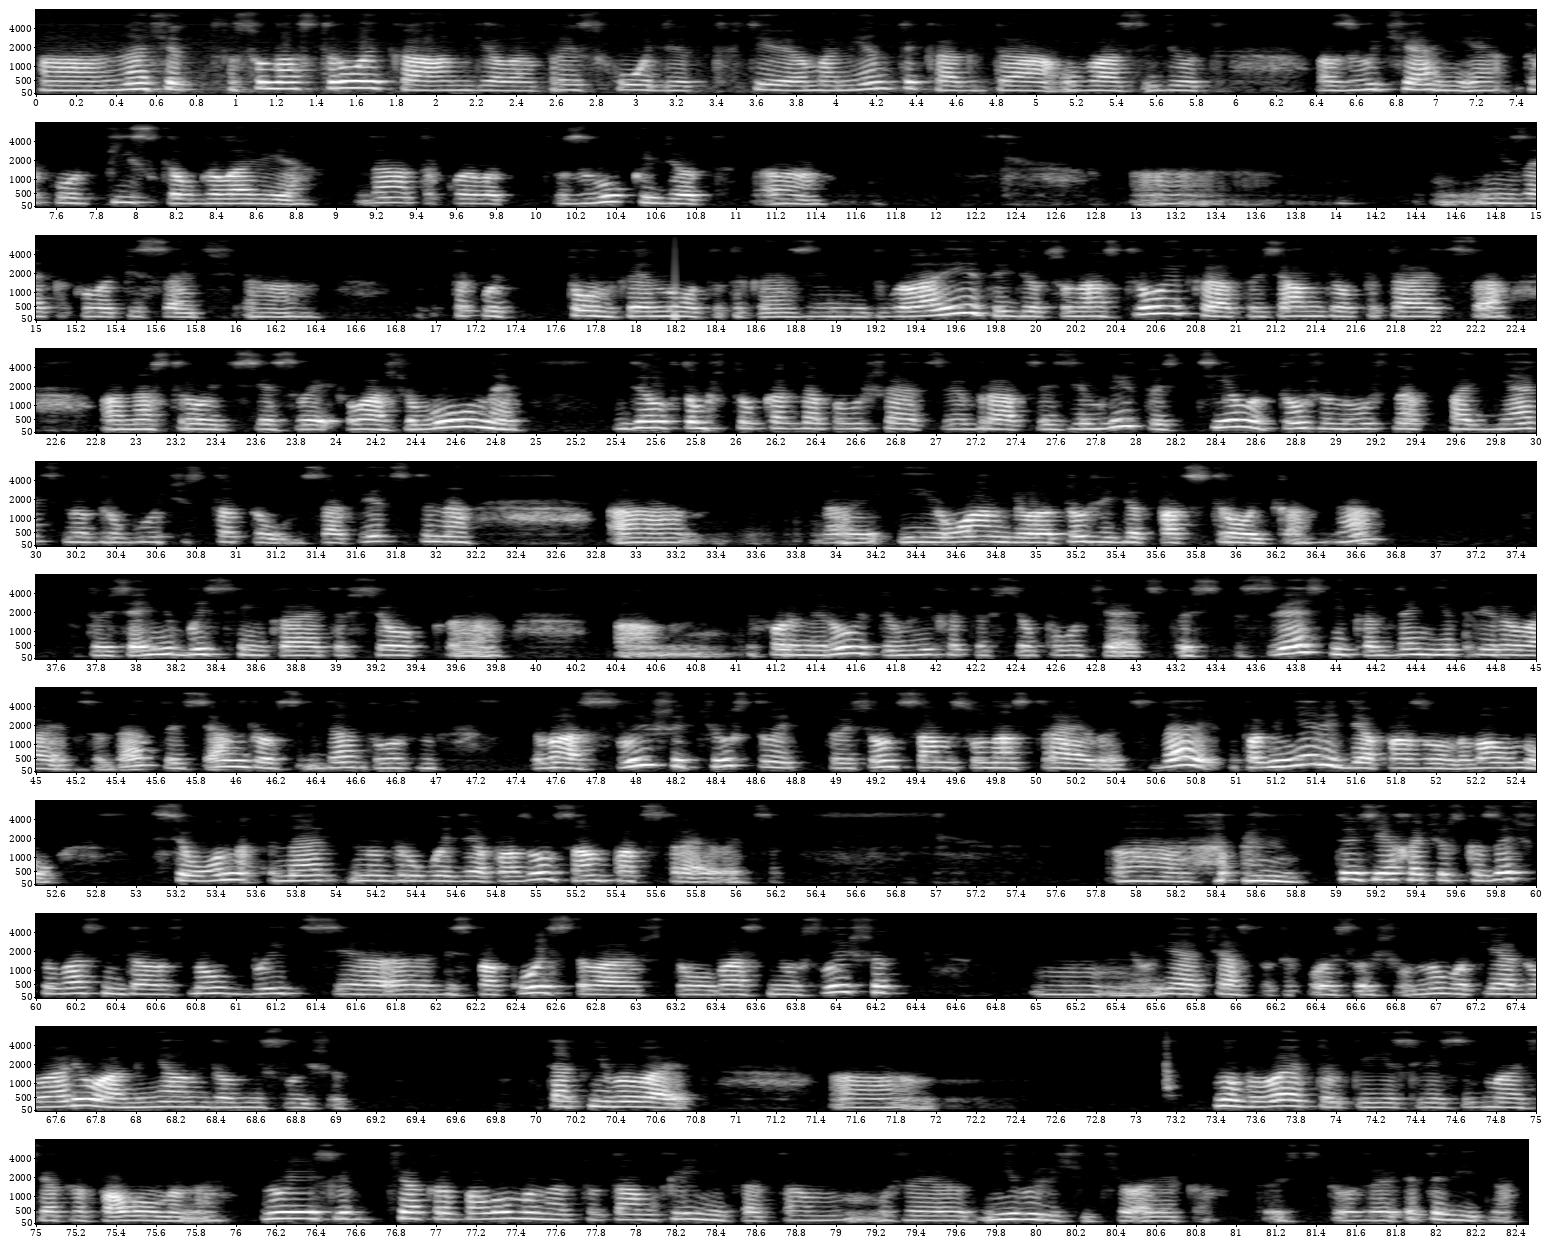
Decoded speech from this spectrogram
А, значит, сонастройка ангела происходит в те моменты, когда у вас идет звучание, такое писка в голове, да, такой вот звук идет, а, а, не знаю, как его описать, а, такой тонкая нота такая звенит в голове, это идет сонастройка, то есть ангел пытается а, настроить все свои ваши волны. Дело в том, что когда повышается вибрация Земли, то есть тело тоже нужно поднять на другую частоту. Соответственно, а, и у ангела тоже идет подстройка, да? То есть они быстренько это все формируют, и у них это все получается. То есть связь никогда не прерывается, да? То есть ангел всегда должен вас слышать, чувствовать, то есть он сам сонастраивается, да? Поменяли диапазон, волну, все, он на, на другой диапазон сам подстраивается. А, то есть я хочу сказать, что у вас не должно быть э, беспокойства, что вас не услышат. Я часто такое слышал. Ну вот я говорю, а меня ангел не слышит. Так не бывает. А, ну, бывает только, если седьмая чакра поломана. Но если чакра поломана, то там клиника, там уже не вылечить человека. То есть тоже это видно.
